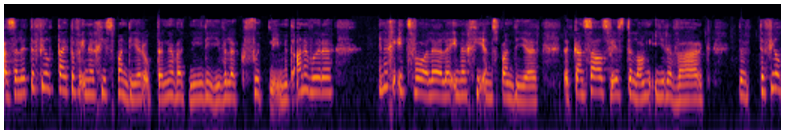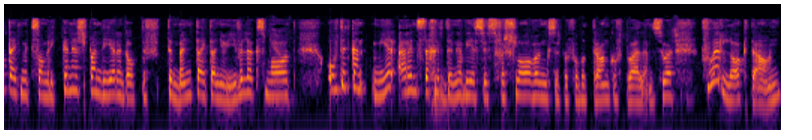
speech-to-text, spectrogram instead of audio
as hulle te veel tyd of energie spandeer op dinge wat nie die huwelik voed nie. Met ander woorde, enige iets waar hulle hulle energie inspandeer. Dit kan selfs wees te lang ure werk, te te veel tyd met saam met die kinders spandeer en dalk te te min tyd aan jou huweliksmaat ja. of dit kan meer ernstiger dinge wees soos verslawing soos byvoorbeeld drank of dwelm. So voor lockdown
